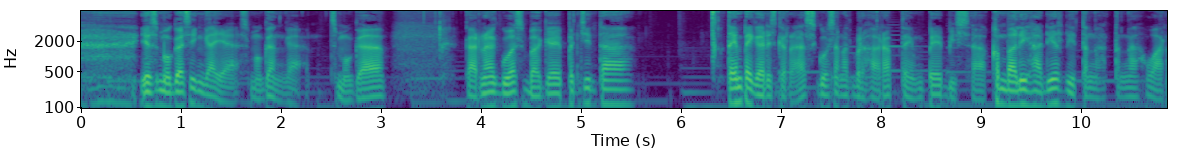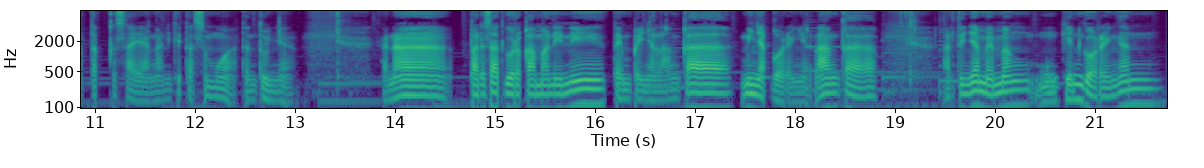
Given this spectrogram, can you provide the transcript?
ya semoga sih enggak ya, semoga enggak. Semoga karena gue sebagai pencinta tempe garis keras, gue sangat berharap tempe bisa kembali hadir di tengah-tengah warteg kesayangan kita semua tentunya. Karena pada saat gue rekaman ini tempenya langka, minyak gorengnya langka. Artinya memang mungkin gorengan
